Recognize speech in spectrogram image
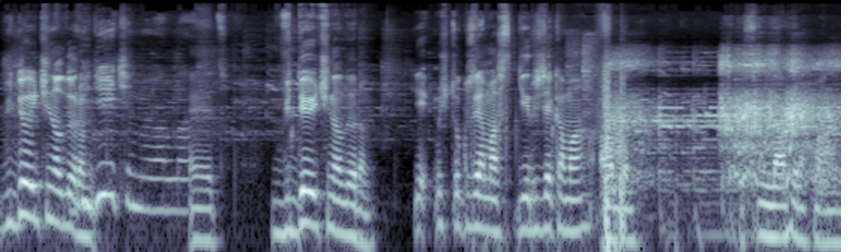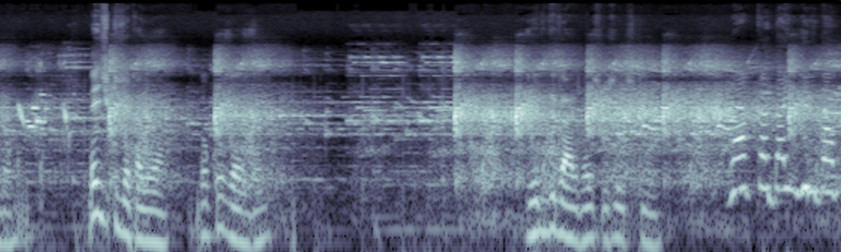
Video için alıyorum. Video için mi valla? Evet. Video için alıyorum. 79 elmas girecek ama aldım. Bismillahirrahmanirrahim. Ne çıkacak acaba? 9 yazdı. Girdi galiba hiçbir şey çıkmıyor. Hakikaten girdim.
